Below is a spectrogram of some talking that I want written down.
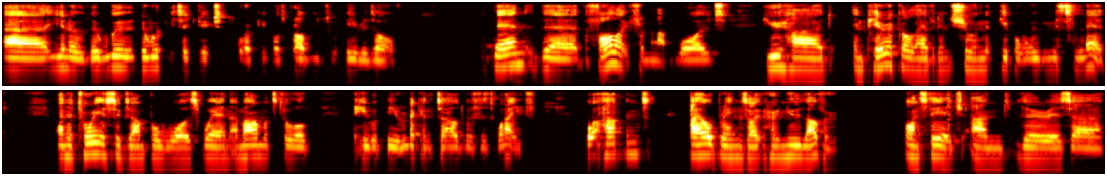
uh, you know, there would there would be situations where people's problems would be resolved. But then the, the fallout from that was you had empirical evidence showing that people were misled. A notorious example was when a man was told he would be reconciled with his wife. What happens? Kyle brings out her new lover on stage, and there is a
